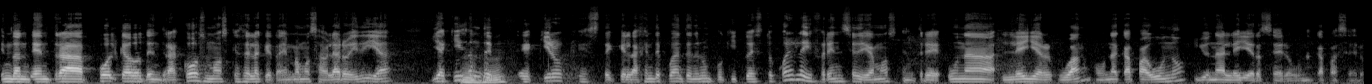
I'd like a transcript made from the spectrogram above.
En donde entra Polkadot, entra Cosmos, que es de la que también vamos a hablar hoy día, y aquí es donde eh, quiero que, este, que la gente pueda entender un poquito esto. ¿Cuál es la diferencia, digamos, entre una Layer 1 o una capa 1 y una Layer 0, una capa 0?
